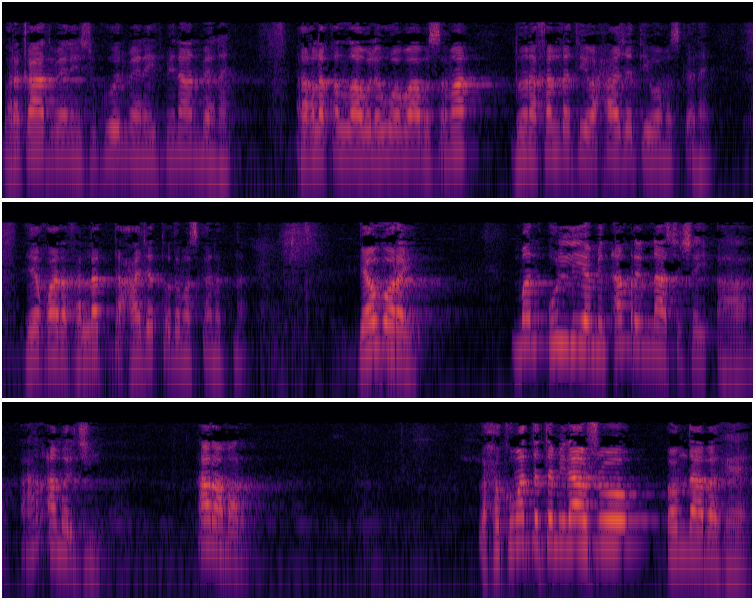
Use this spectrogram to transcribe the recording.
برکات به نه سکون به نه اطمینان به نه اغلق الله له ابواب السماء دون خلتي وحاجتي ومسكنه دی خو د خلت ته حاجت او د مسکنت نه دی وګورئ من اولی من امر الناس شیئا هر امر جی هر امر حکومت ته ملاو شو اومدا بغه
